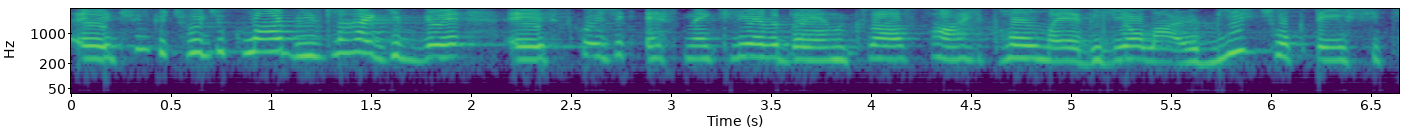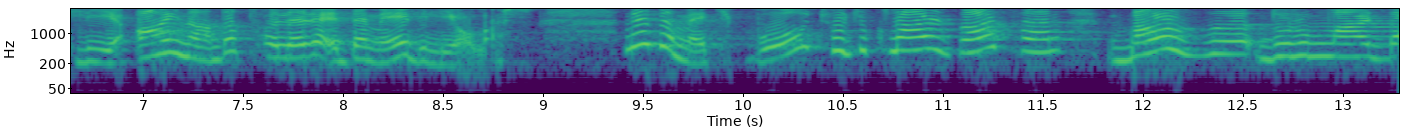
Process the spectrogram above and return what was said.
E, çünkü çocuklar bizler gibi e, psikolojik esnekliğe ve dayanıklığa sahip olmayabiliyorlar ve birçok değişikliği aynı anda tolere edemeyebiliyorlar. Ne demek bu? Çocuklar zaten bazı durumlarda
